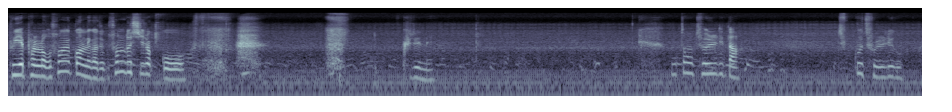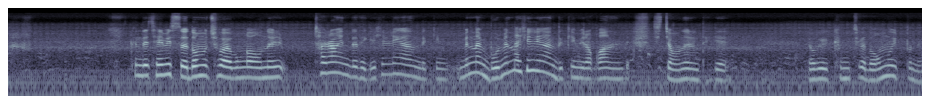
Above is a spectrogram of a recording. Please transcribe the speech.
V앱 하려고 손을 꺼내가지고 손도 시렸고. 그러네. 엄청 졸리다. 춥고 졸리고. 근데 재밌어요. 너무 좋아요. 뭔가 오늘 촬영인데 되게 힐링하는 느낌. 맨날 뭘 맨날 힐링하는 느낌이라고 하는데 진짜 오늘은 되게 여기 경치가 너무 이쁘네.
